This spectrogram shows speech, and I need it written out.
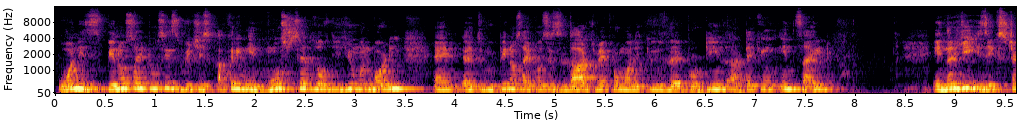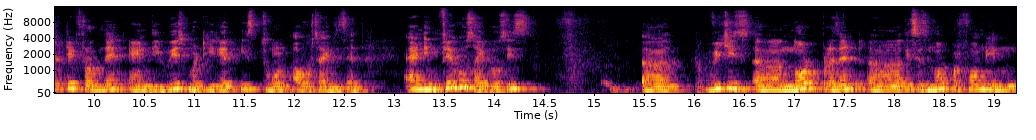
One is pinocytosis, which is occurring in most cells of the human body, and uh, through pinocytosis, large macromolecules like proteins are taken inside Energy is extracted from them and the waste material is thrown outside the cell. And in phagocytosis, uh, which is uh, not present uh, this is not performed in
